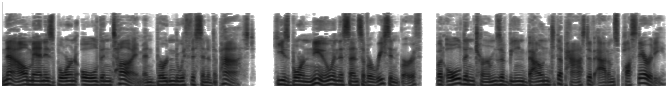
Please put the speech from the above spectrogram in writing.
Now man is born old in time and burdened with the sin of the past. He is born new in the sense of a recent birth, but old in terms of being bound to the past of Adam's posterity.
